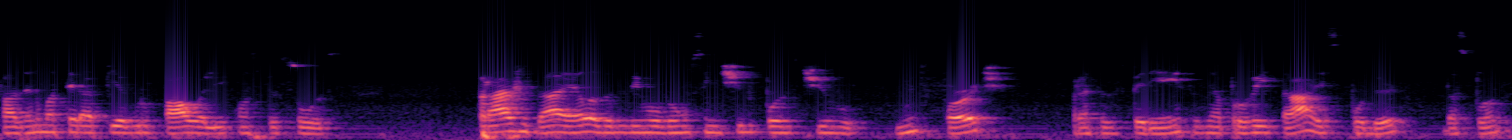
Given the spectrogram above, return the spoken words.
fazendo uma terapia grupal ali com as pessoas para ajudar elas a desenvolver um sentido positivo muito forte para essas experiências, né? aproveitar esse poder das plantas.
